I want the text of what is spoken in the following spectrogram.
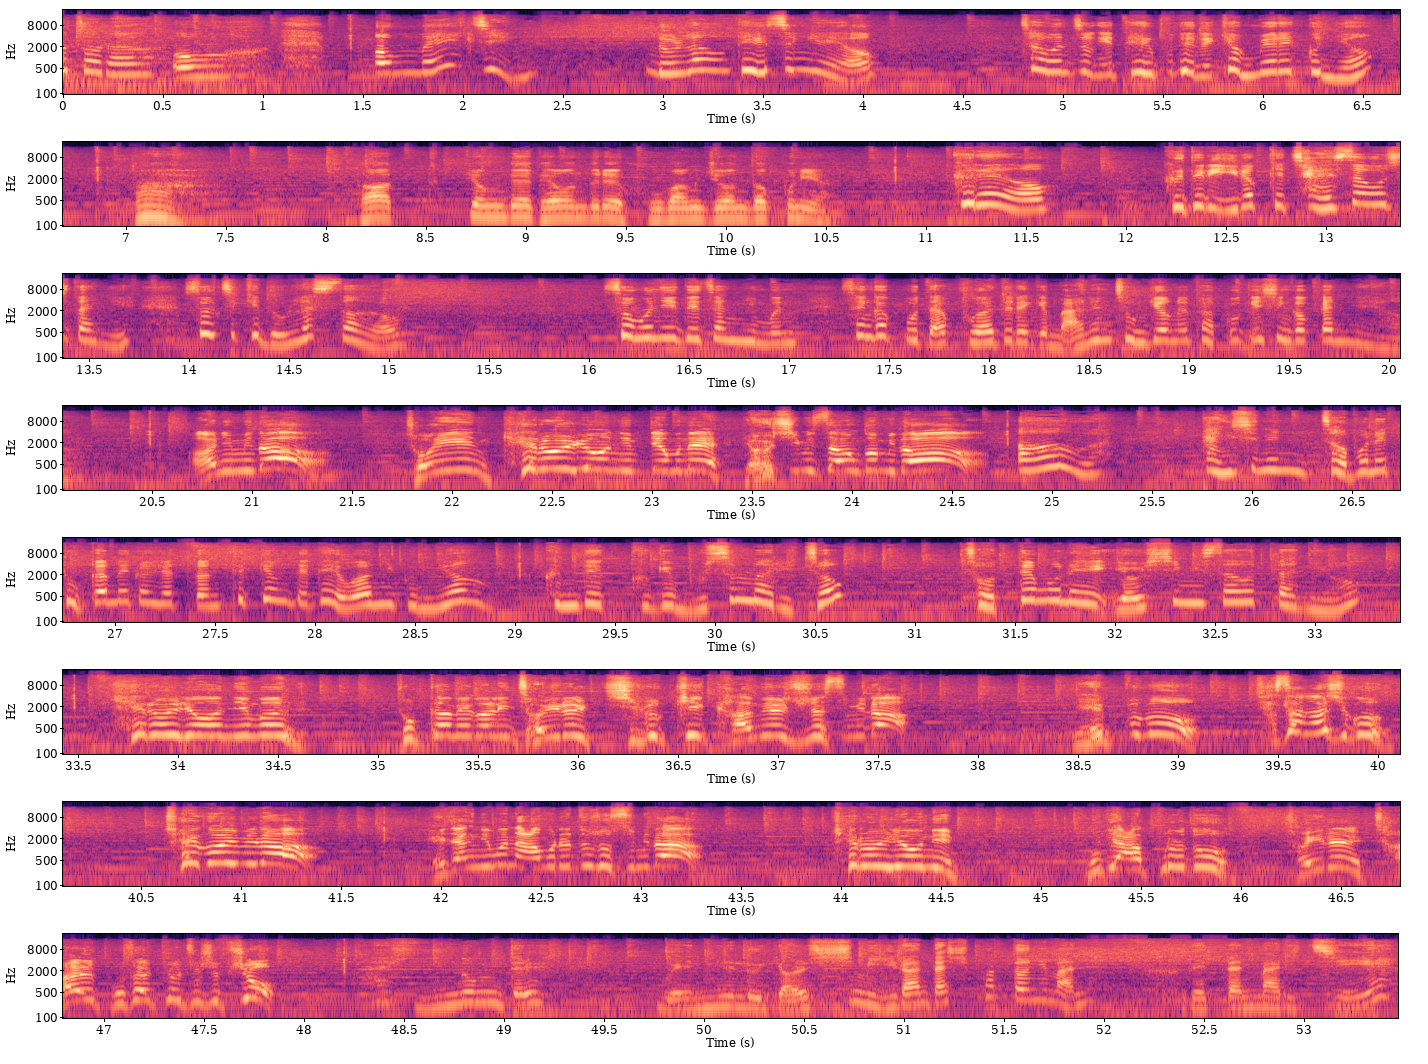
클로저라. 오, 어메이징. 놀라운 대승이에요. 차원종의 대부대를 경멸했군요. 아, 다 특경대 대원들의 후방 지원 덕분이야. 그래요. 그들이 이렇게 잘 싸워주다니 솔직히 놀랐어요. 송은이 대장님은 생각보다 부하들에게 많은 존경을 받고 계신 것 같네요. 아닙니다. 저희는 캐롤 요원님 때문에 열심히 싸운 겁니다. 어우, 당신은 저번에 독감에 걸렸던 특경대 대원이군요. 근데 그게 무슨 말이죠? 저 때문에 열심히 싸웠다니요? 캐롤 요원님은 독감에 걸린 저희를 지극히 감회해 주셨습니다. 예쁘고 자상하시고 최고입니다. 대장님은 아무래도 좋습니다. 캐롤 요원님, 부디 앞으로도 저희를 잘 보살펴 주십시오. 아, 이놈들 웬일로 열심히 일한다 싶었더니만 그랬단 말이지.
